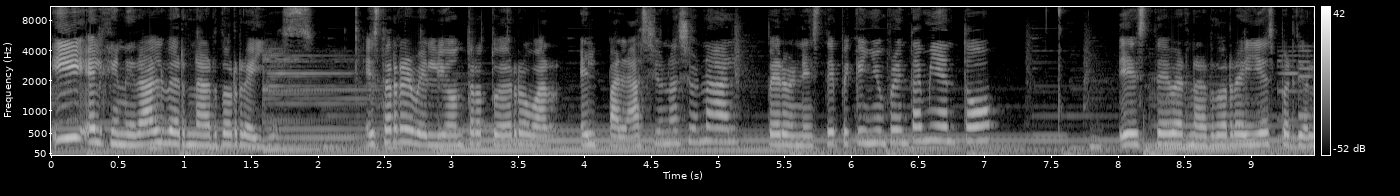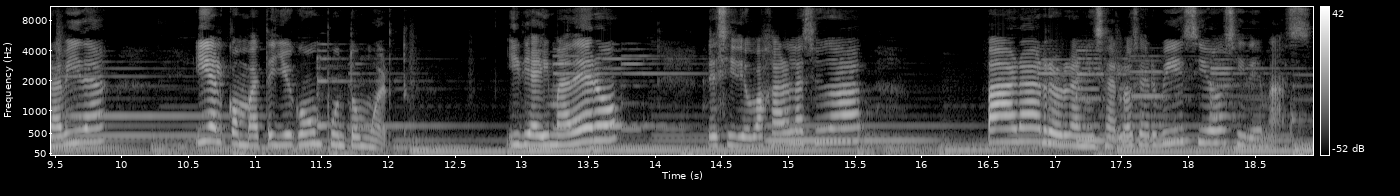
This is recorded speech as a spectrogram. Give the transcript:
y el general Bernardo Reyes. Esta rebelión trató de robar el Palacio Nacional, pero en este pequeño enfrentamiento, este Bernardo Reyes perdió la vida y el combate llegó a un punto muerto. Y de ahí Madero decidió bajar a la ciudad para reorganizar los servicios y demás.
